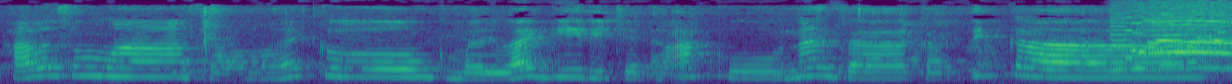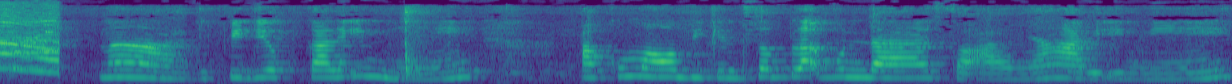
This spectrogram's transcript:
Halo semua, Assalamualaikum. Kembali lagi di channel aku, Naza Kartika. Nah, di video kali ini Aku mau bikin seblak bunda. Soalnya hari ini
